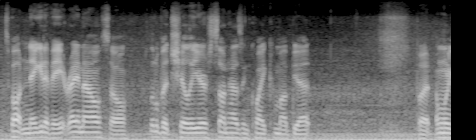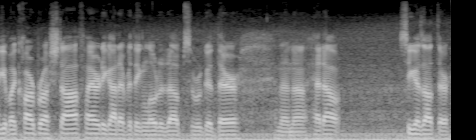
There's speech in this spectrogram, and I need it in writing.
It's about negative eight right now, so a little bit chillier. Sun hasn't quite come up yet. But I'm gonna get my car brushed off. I already got everything loaded up, so we're good there. And then uh, head out. See you guys out there.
